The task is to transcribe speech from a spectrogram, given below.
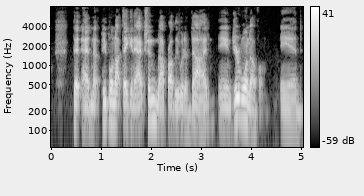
that had not, people not taken action, I probably would have died. And you're one of them. And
